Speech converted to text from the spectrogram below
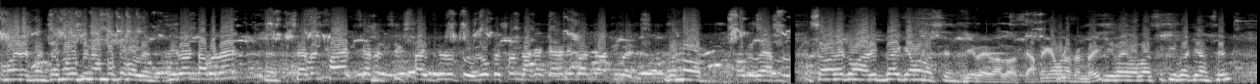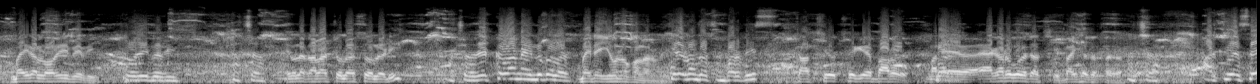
সময় রাখবেন। তা মুরব্বী নাম্বারটা বলেন। Zero double eight seven five seven six five zero two. Location Dhaka Keraniganj Atibari ধন্যবাদ। আসসালামু আলাইকুম আরিফ ভাই কেমন আছেন? জি ভাই ভালো আছে। আপনি কেমন আছেন ভাই? জি ভাই ভালো আছি। কি পাখি আনছেন? ভাই এটা লরির বেবি। লরির বেবি। আচ্ছা। এগুলো কালার চলে আসছে অলরেডি আচ্ছা রেড কালার না ইয়েলো কালার ভাই এটা ইয়েলো কালার ভাই। কীরকম যাচ্ছেন পার পিস চাচ্ছি হচ্ছে গিয়ে বারো মানে এগারো করে যাচ্ছি বাইশ হাজার টাকা। আচ্ছা আর কি আছে?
